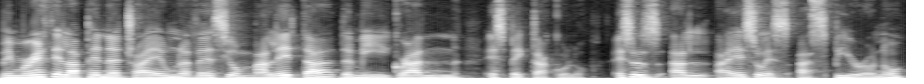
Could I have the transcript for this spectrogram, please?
me merece la pena traer una versión maleta de mi gran espectáculo. Eso es, al- a eso es aspiro, ¿no?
